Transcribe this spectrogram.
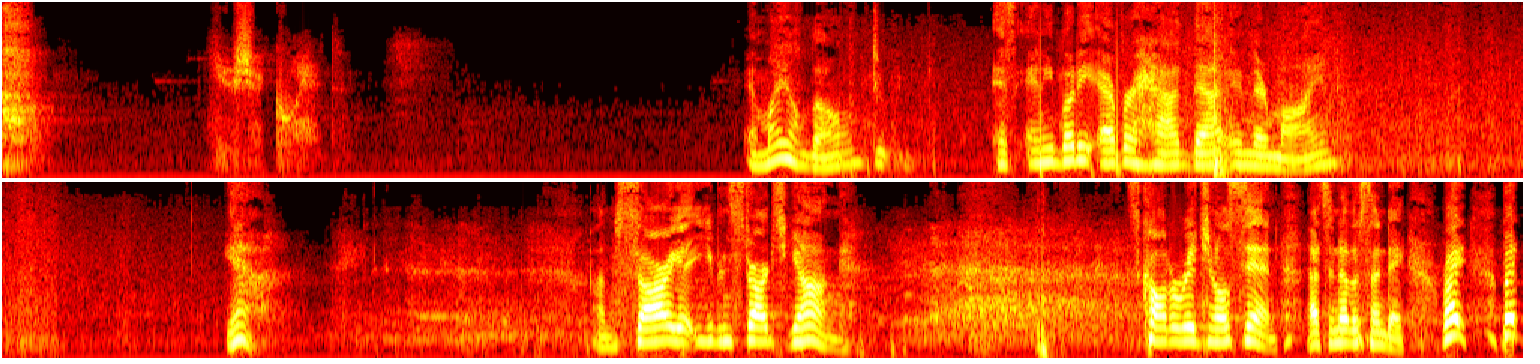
Oh, you should quit. Am I alone? Do, has anybody ever had that in their mind? Yeah. I'm sorry it even starts young. It's called original sin. That's another Sunday, right? But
